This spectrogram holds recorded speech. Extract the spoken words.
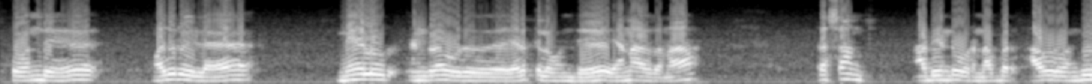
இப்போ வந்து மதுரையில் மேலூர் என்ற ஒரு இடத்துல வந்து என்ன ஆகுதுன்னா பிரசாந்த் அப்படின்ற ஒரு நபர் அவர் வந்து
